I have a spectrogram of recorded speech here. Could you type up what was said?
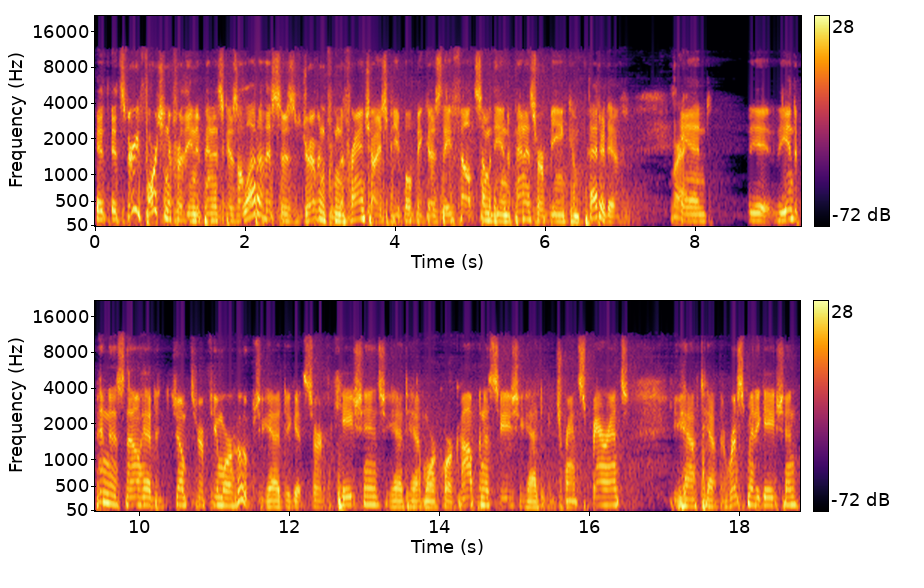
it, it's very fortunate for the independents because a lot of this was driven from the franchise people because they felt some of the independents were being competitive. Right. And the, the independents now had to jump through a few more hoops. You had to get certifications, you had to have more core competencies, you had to be transparent, you have to have the risk mitigation.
